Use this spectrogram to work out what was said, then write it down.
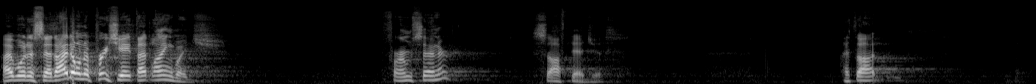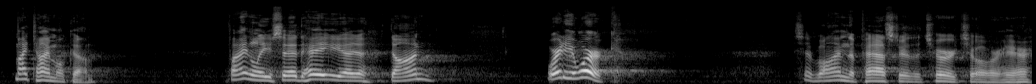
I would have said, I don't appreciate that language. Firm center, soft edges. I thought, my time will come. Finally, he said, Hey, uh, Don, where do you work? I said, Well, I'm the pastor of the church over here.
